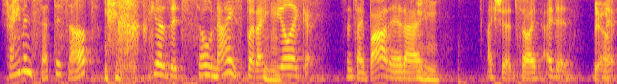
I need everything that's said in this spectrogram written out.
should I even set this up? because it's so nice. But Mm-hmm. I feel like since I bought it, I I should. So I, I did. Yeah. It-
